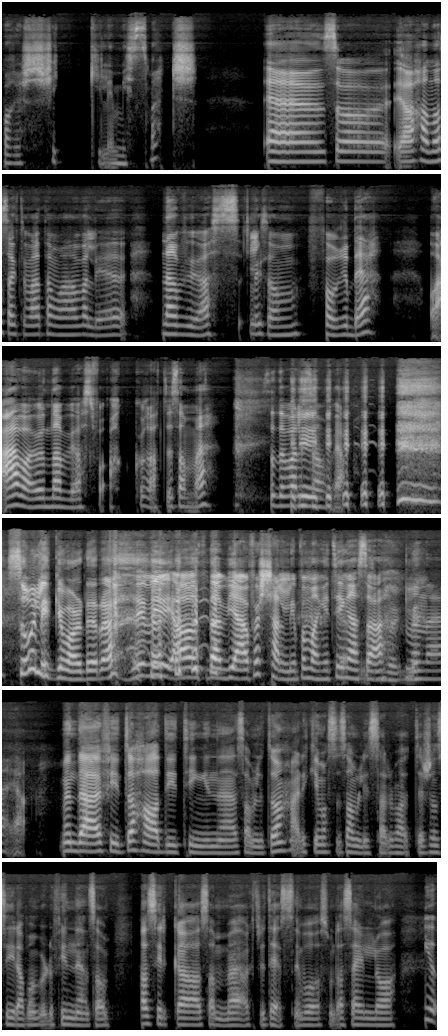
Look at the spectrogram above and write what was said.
bare skikkelig mismatch. Eh, så ja, han har sagt til meg at han var veldig nervøs liksom for det. Og jeg var jo nervøs for akkurat det samme. Så det var liksom Ja. Så like var dere. Ja, det, vi er jo forskjellige på mange ting, altså. Ja, Men eh, ja. Men det er fint å ha de tingene samlet òg. Er det ikke masse samlivsterapeuter som sier at man burde finne en som har ca. samme aktivitetsnivå som deg selv? Og Jo.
